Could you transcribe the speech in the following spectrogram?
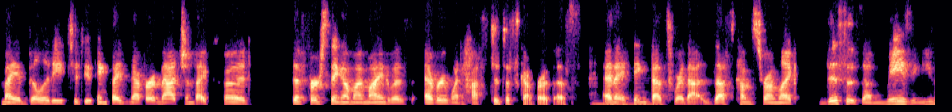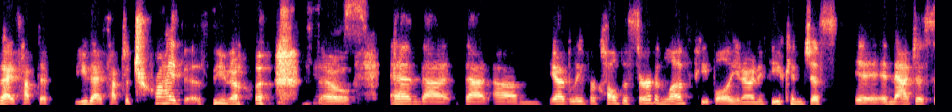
my ability to do things i'd never imagined i could the first thing on my mind was everyone has to discover this mm-hmm. and i think mm-hmm. that's where that zest comes from like this is amazing you guys have to you guys have to try this you know yes. so and that that um yeah i believe we're called to serve and love people you know and if you can just and that just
